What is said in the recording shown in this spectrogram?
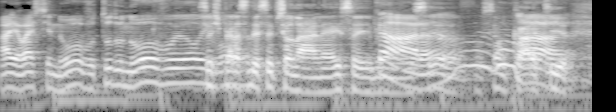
iOS novo, tudo novo. Eu, Você e espera se decepcionar, né? É isso aí. Cara, Você, você é um cara que.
